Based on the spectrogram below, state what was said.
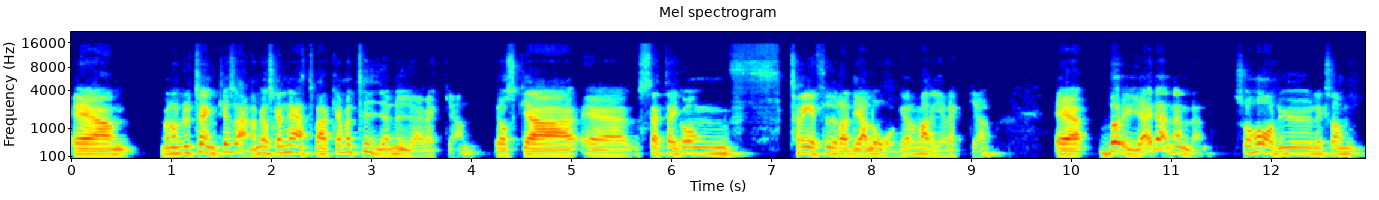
Eh, men om du tänker så här, "Nej, men jag ska nätverka med tio nya i veckan. Jag ska eh, sätta igång tre, fyra dialoger varje vecka. Eh, börja i den änden. Så har du ju liksom,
